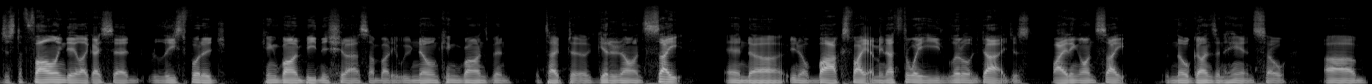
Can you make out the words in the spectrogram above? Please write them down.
just the following day, like I said, released footage, King Von beating the shit out of somebody. We've known King Von's been the type to get it on site and uh, you know box fight. I mean, that's the way he literally died, just fighting on site with no guns in hand. So, um,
